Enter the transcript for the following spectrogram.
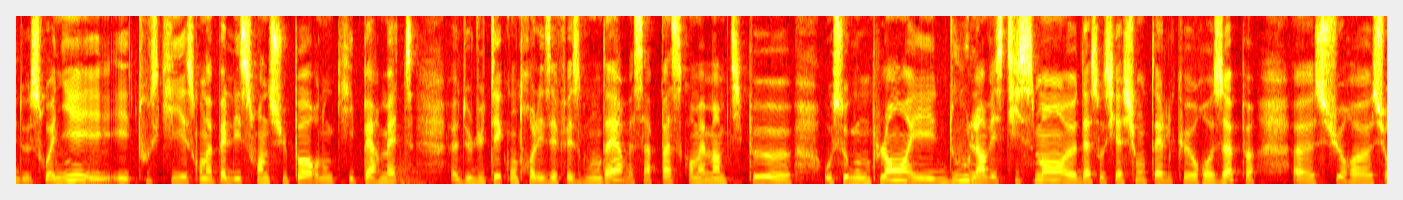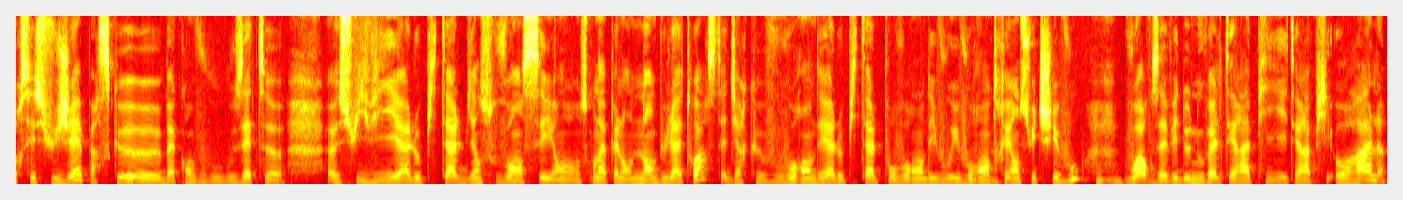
de soigner et, mmh. et, tout ce qui est ce qu'on appelle les soins de support, donc qui permettent de lutter contre les effets secondaires, bah, ça passe quand même un petit peu au second plan et d'où l'investissement euh, d'associations telles que Rose Up euh, sur, euh, sur ces sujets parce que bah, quand vous, êtes suivi à l'hôpital, bien souvent c'est ce qu'on appelle en ambulatoire, c'est-à-dire que vous vous rendez à l'hôpital pour vos rendez-vous et vous mhm. rentrez ensuite chez vous, mhm. voire vous avez de nouvelles thérapies, thérapies orales,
